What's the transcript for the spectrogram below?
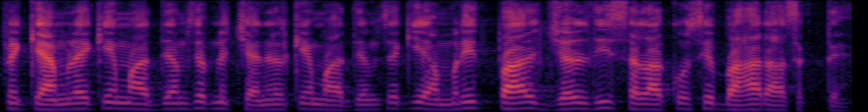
अपने कैमरे के माध्यम से अपने चैनल के माध्यम से कि अमृतपाल जल्द ही सलाखों से बाहर आ सकते हैं।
